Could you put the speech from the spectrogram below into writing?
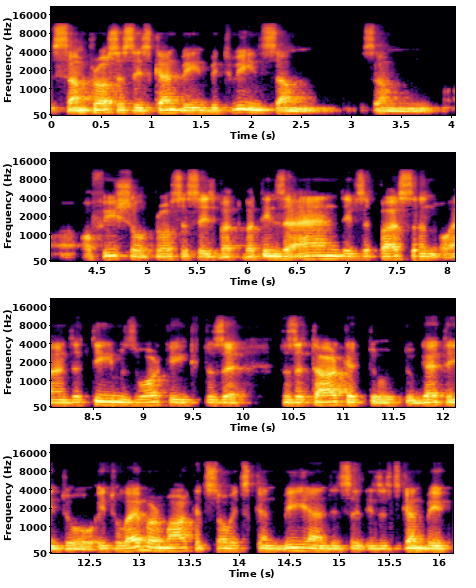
some processes can be in between some some official processes, but but in the end, if the person and the team is working to the to the target to to get into into labor market, so it can be and it's it can be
